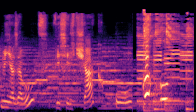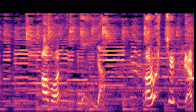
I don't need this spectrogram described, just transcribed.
меня зовут Весельчак У. Ку-ку. А вот и я. Руки вверх.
